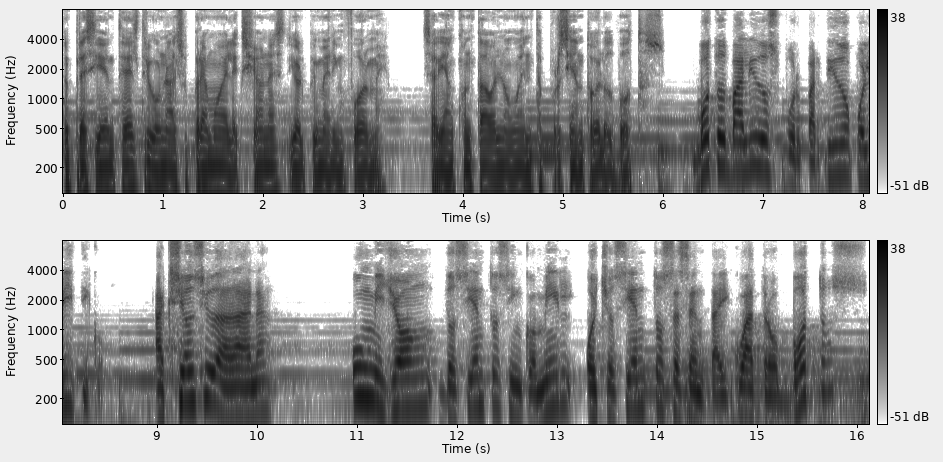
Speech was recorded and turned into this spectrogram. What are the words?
el presidente del Tribunal Supremo de Elecciones dio el primer informe. Se habían contado el 90% de los votos. Votos válidos por partido político. Acción Ciudadana, 1.205.864 votos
